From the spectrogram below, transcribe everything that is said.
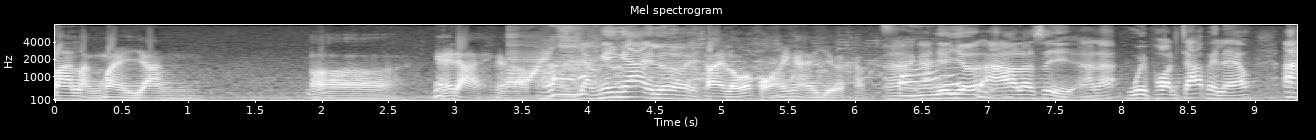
บ้านหลังใหม่อย่างเอ่อง่ายดายนะครับ อย่างง่าย ๆ เลยใช่เราก็ขอให้งานเยอะครับ อ่างานเยอะๆ เอาละสิเอาละอวยพรจ้าไปแล้วอะ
